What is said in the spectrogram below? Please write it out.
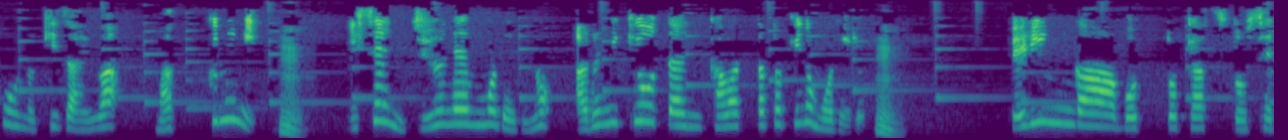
当方の機材は Mac mini。うん。2010年モデルのアルミ筐体に変わった時のモデル。うん。 Behringer ポッドキャストセッ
